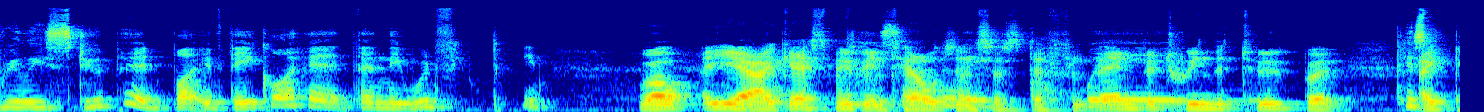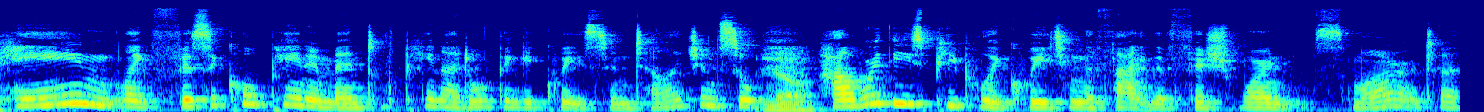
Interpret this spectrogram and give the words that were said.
really stupid, but if they got hit, then they would feel pain. Well, yeah, I guess maybe intelligence is different then between the two, but Because pain, like physical pain and mental pain, I don't think equates to intelligence. So No. how are these people equating the fact that fish weren't smart to?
